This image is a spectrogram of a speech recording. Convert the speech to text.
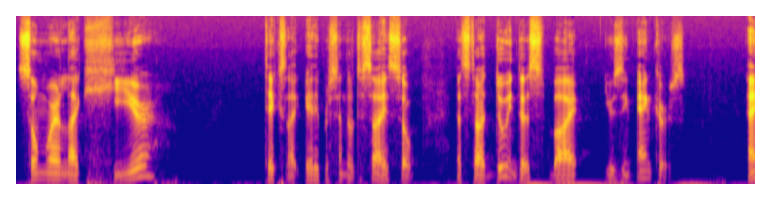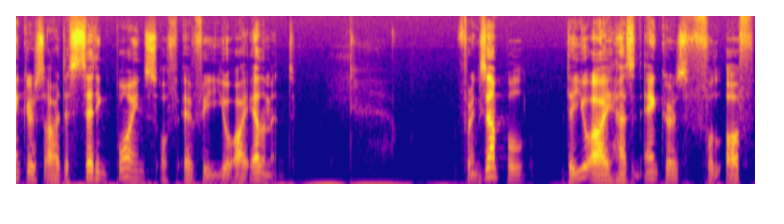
somewhere like here takes like 80% of the size so let's start doing this by using anchors. Anchors are the setting points of every UI element. For example, the UI has an anchors full of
